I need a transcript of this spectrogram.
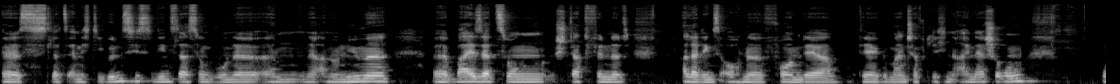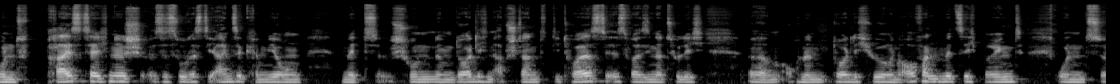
Es ist letztendlich die günstigste Dienstleistung, wo eine, ähm, eine anonyme äh, Beisetzung stattfindet. Allerdings auch eine Form der, der gemeinschaftlichen Einäscherung. Und preistechnisch ist es so, dass die Einzelkremierung mit schon einem deutlichen Abstand die teuerste ist, weil sie natürlich ähm, auch einen deutlich höheren Aufwand mit sich bringt und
